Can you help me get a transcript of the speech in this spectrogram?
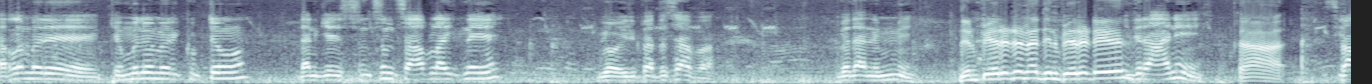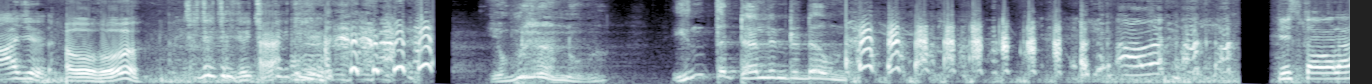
ఎర్ర మరి కెమ్మిలో మరి కుట్టాము. దానికి చిన్న చిన్న చేపలు అవుతున్నాయి ఇగో ఇది పెద్ద చేప. ఇగో దాని ఎమ్మి దీని పేరేటన్నా దీని పేరేటి? ఇది రాణి. ఆ, రాజు. ఓహో. ఎవరురా నువ్వు? ఇంత టాలెంటెడ్ తీసుకోవాలా?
